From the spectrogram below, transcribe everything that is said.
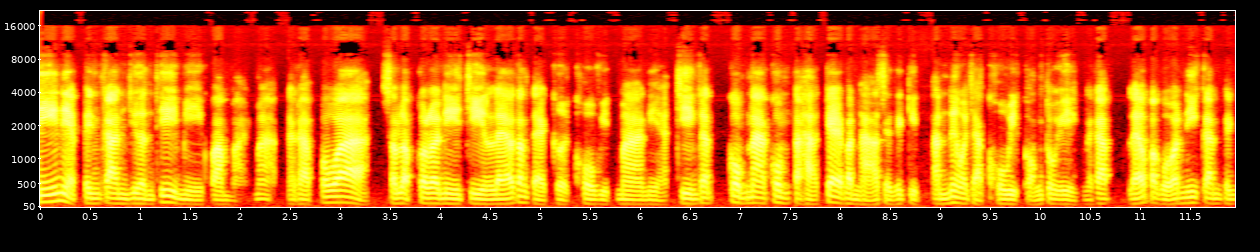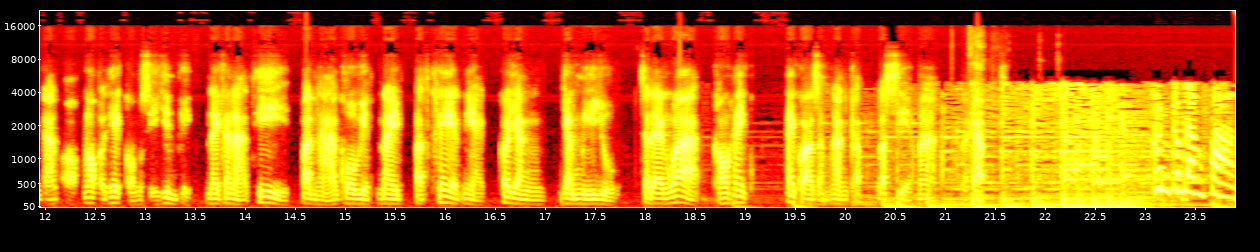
นี้เนี่ยเป็นการเยือนที่มีความหมายมากนะครับ เพราะว่าสำหรับกรณีจีนแล้วตั้งแต่เกิดโควิดมาเนี่ยจีนก็ก้มหน้าก้มตาแก้ปัญหาเศรษฐกิจอันเนื่องมาจากโควิดของตัวเองนะครับแล้วปรากฏว่านี่กันเป็นการออกนอกประเทศของสีจิ้นผิงในขณะที่ปัญหาโควิดในประเทศเนี่ยก็ยังยังมีอยู่ แสดงว่าเขาให้ให้ความสำคัญกับรัสเซียมากนะครับ คุณกำลังฟัง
